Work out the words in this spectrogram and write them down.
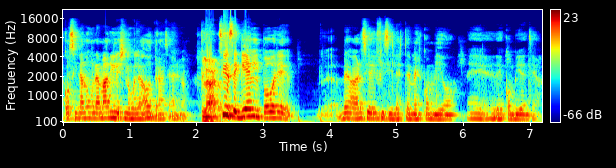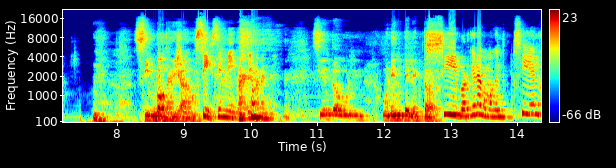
cocinando con una mano y leyendo con la otra. O sea, no. Claro. Sí, Ezequiel, pobre, debe haber sido difícil este mes conmigo eh, de convivencia. Sin Yo- digamos. Sí, sin mí, básicamente. Siendo un, un ente lector. Sí, porque era como que. sí, él,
